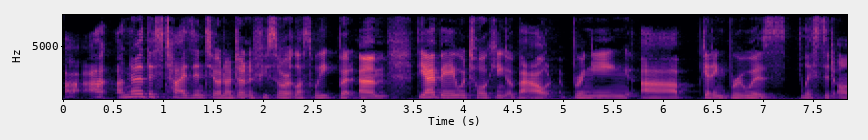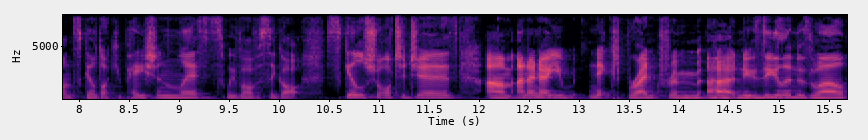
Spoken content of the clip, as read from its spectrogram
I, I, know this ties into, and I don't know if you saw it last week, but um, the IBA were talking about bringing, uh, getting brewers listed on skilled occupation lists. We've obviously got skill shortages, um, and I know you nicked Brent from uh, New Zealand as well.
